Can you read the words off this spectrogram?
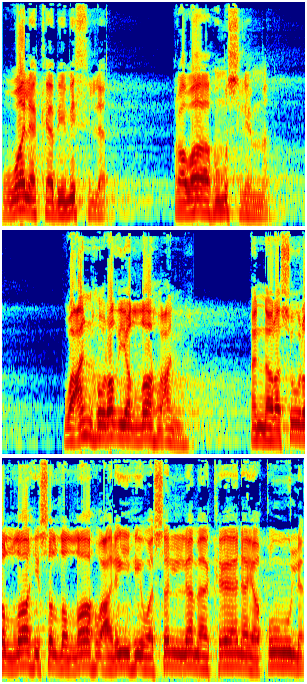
ولك بمثل رواه مسلم. وعنه رضي الله عنه أن رسول الله صلى الله عليه وسلم كان يقول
